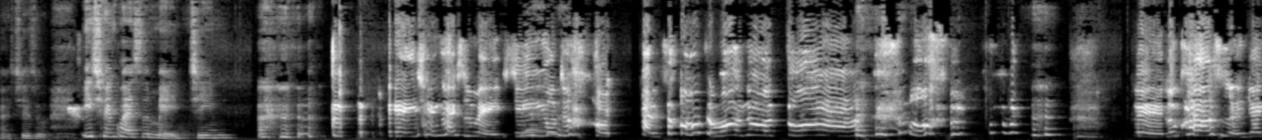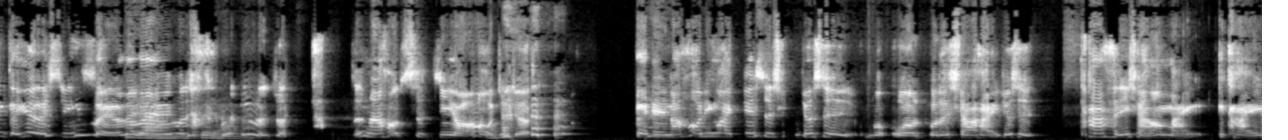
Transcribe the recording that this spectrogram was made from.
感谢主，一千块是美金。对对，一千块是美金，我就好感动，怎么那么多啊？对，都快要是人家一个月的薪水了，对不对？对啊，真的好刺激哦！然后我就觉得。对，然后另外一件事情就是，我我我的小孩就是他很想要买一台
